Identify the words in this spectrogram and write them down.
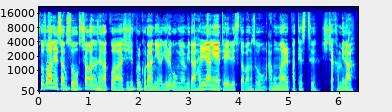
소소한 일상 속 스쳐가는 생각과 시시콜콜한 이야기를 공유합니다. 한량의 daily 수다 방송 아무 말 팟캐스트 시작합니다.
